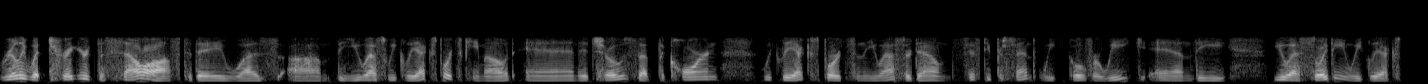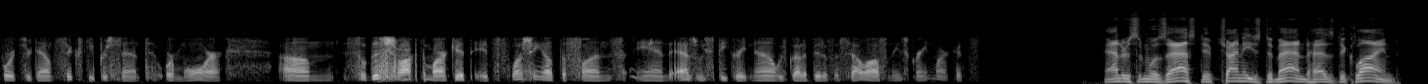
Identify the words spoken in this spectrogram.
really, what triggered the sell-off today was um, the U.S. weekly exports came out, and it shows that the corn weekly exports in the U.S. are down 50% week over week, and the U.S. soybean weekly exports are down 60% or more. Um, so this shocked the market. It's flushing out the funds, and as we speak right now, we've got a bit of a sell-off in these grain markets. Anderson was asked if Chinese demand has declined.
